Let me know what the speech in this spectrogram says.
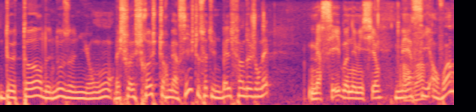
de tort de Nos Oignons. Ben, Schreux, je te remercie. Je te souhaite une belle fin de journée. Merci, bonne émission. Merci, Au revoir.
